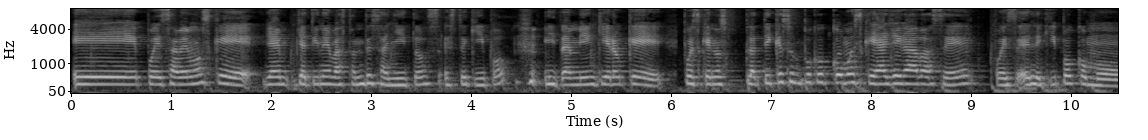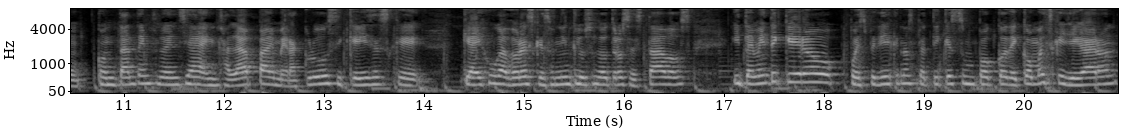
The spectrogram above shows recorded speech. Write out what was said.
Eh, pues sabemos que ya, ya, tiene bastantes añitos este equipo y también quiero que pues que nos platiques un poco cómo es que ha llegado a ser pues el equipo como con tanta influencia en Jalapa, en Veracruz y que dices que que hay jugadores que son incluso de otros estados. Y también te quiero pues pedir que nos platiques un poco de cómo es que llegaron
